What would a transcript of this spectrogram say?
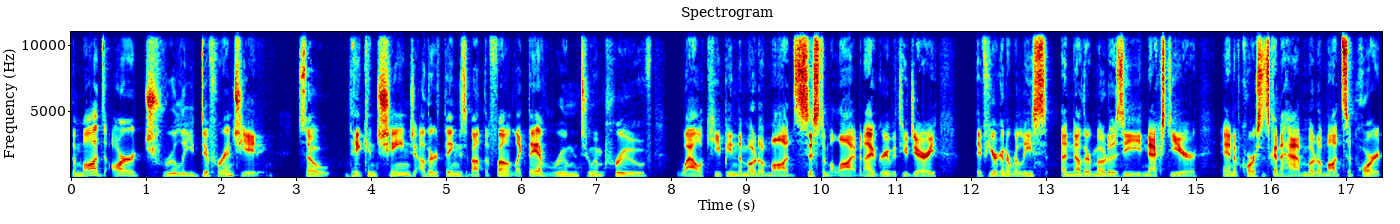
the mods are truly differentiating. So they can change other things about the phone. Like they have room to improve while keeping the Moto Mods system alive. And I agree with you, Jerry. If you're going to release another Moto Z next year, and of course it's going to have Moto Mod support,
